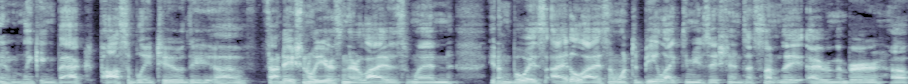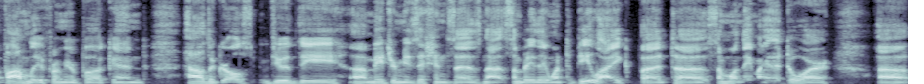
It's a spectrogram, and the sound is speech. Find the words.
and linking back possibly to the uh, foundational years in their lives when young boys idolize and want to be like the musicians. That's something that I remember uh, fondly from your book, and how the girls viewed the uh, major musicians as not somebody they want to be like, but uh, someone they might adore uh,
